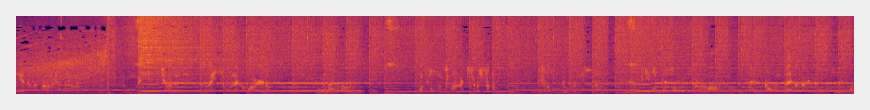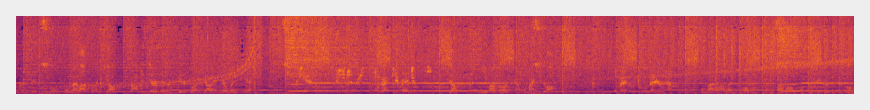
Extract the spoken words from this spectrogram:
别他妈打着了！我买把短枪，咱们今儿没问题的，短枪也没有问题。姐，闭嘴！咱俩见面就急。行，你一把多少钱？我买十把。我买个头戴上呀。我买完了，你帮我想办法，帮我给它组装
